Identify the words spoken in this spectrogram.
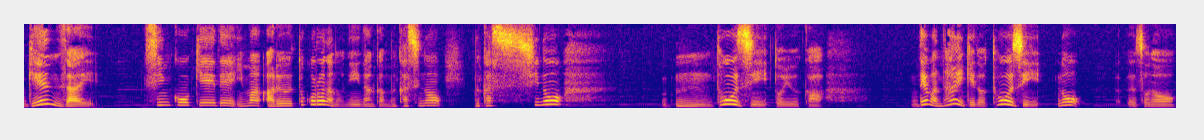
現在進行形で今あるところなのになんか昔の昔の、うん、当時というかではないけど当時のその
